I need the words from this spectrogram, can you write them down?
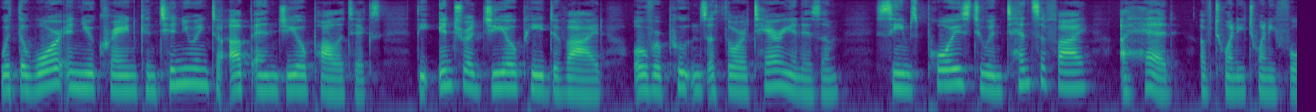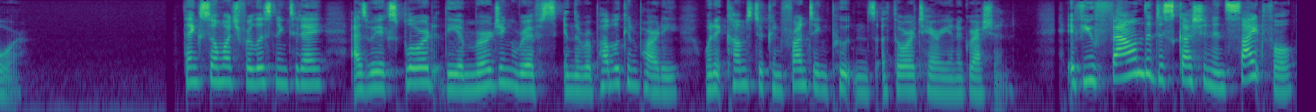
With the war in Ukraine continuing to upend geopolitics, the intra GOP divide over Putin's authoritarianism seems poised to intensify ahead of 2024. Thanks so much for listening today as we explored the emerging rifts in the Republican Party when it comes to confronting Putin's authoritarian aggression. If you found the discussion insightful,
